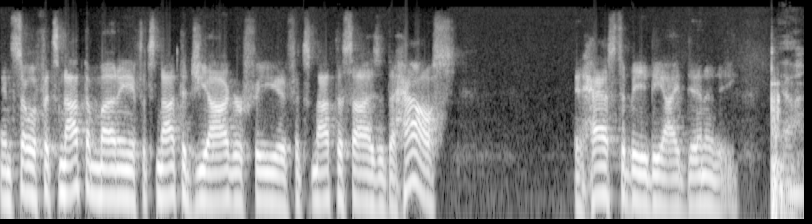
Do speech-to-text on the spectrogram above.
And so if it's not the money, if it's not the geography, if it's not the size of the house, it has to be the identity. Yeah.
